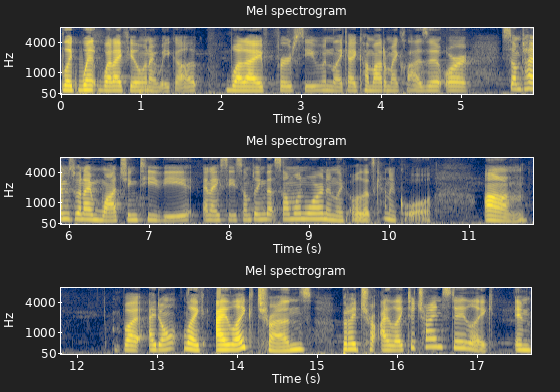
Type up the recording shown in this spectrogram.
like when what I feel when I wake up, what I first see when like I come out of my closet or sometimes when I'm watching TV and I see something that someone wore and I'm like, "Oh, that's kind of cool." Um but I don't like I like trends, but I try I like to try and stay like in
